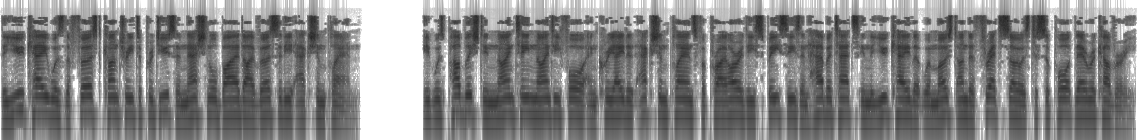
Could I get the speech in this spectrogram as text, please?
The UK was the first country to produce a national biodiversity action plan. It was published in 1994 and created action plans for priority species and habitats in the UK that were most under threat so as to support their recovery.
